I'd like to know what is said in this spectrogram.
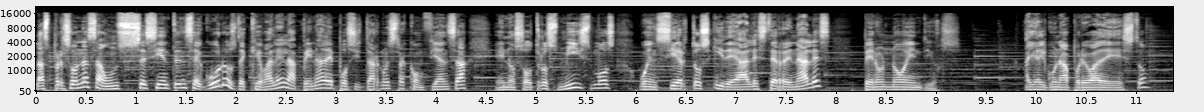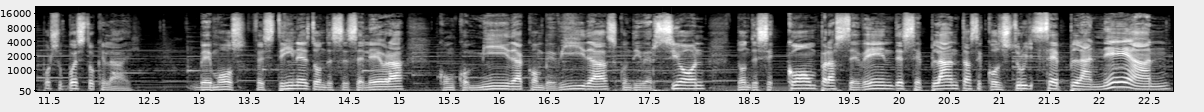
las personas aún se sienten seguros de que vale la pena depositar nuestra confianza en nosotros mismos o en ciertos ideales terrenales, pero no en Dios. ¿Hay alguna prueba de esto? Por supuesto que la hay. Vemos festines donde se celebra con comida, con bebidas, con diversión, donde se compra, se vende, se planta, se construye, se planean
